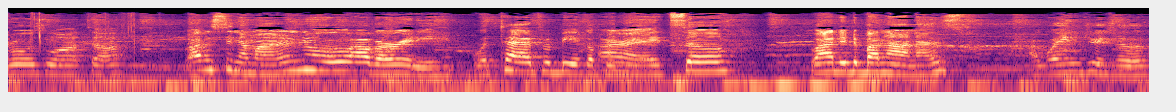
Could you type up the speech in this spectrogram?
rose water have cinnamon I don't know I have already we're tired for bake up all right so what did the bananas I'm going to drizzle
